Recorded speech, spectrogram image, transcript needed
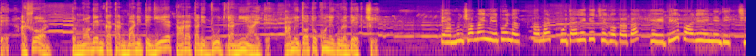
দে। আর শোন তো নগেন কাকার বাড়িতে গিয়ে তাড়াতাড়ি দুধটা নিয়ে আয়কে আমি ততক্ষণ এগুলো দেখছি। তেমন সময় নেব না। আমার ক্ষুধা লেগেছে গো বাবা। খেয়ে দিয়ে পরে এনে দিচ্ছি।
